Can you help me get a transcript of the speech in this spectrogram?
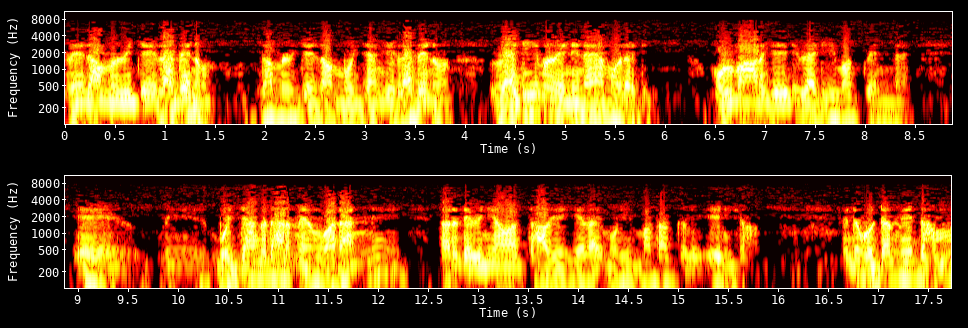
මේ ධම්ම විචේ ලැබෙනවා. ධම්ම විචේ සම්බුද්ධංගේ ලැබෙනවා. වැඩිම වෙන්නේ නැහැ මොළදී. මුල් මාර්ගයේදී වැඩිමක් වෙන්නේ ඒ මේ බොජ්ජංග ධර්මයන් වඩන්නේ අර දෙවෙනි අවස්ථාවේ කියලායි මුලින් මතක් කළේ. ඒ නිසා. එතකොට මේ ධම්ම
